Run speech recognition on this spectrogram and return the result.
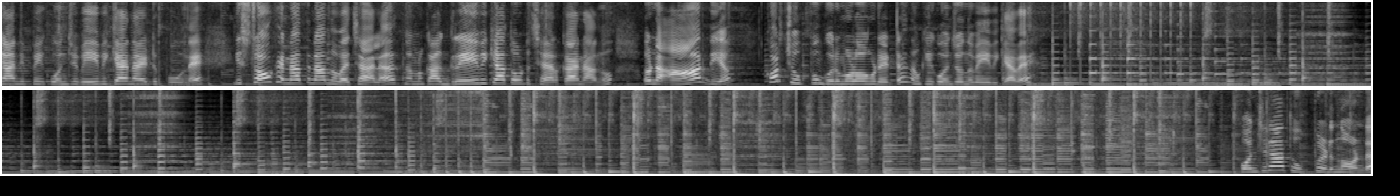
ഞാനിപ്പോൾ ഈ കൊഞ്ച് വേവിക്കാനായിട്ട് പോകുന്നത് ഈ സ്റ്റോക്ക് എന്നാത്തിനാന്ന് വെച്ചാൽ നമുക്ക് ആ ഗ്രേവിക്കകത്തോട്ട് ചേർക്കാനാന്നു അതുകൊണ്ട് ആദ്യം കുറച്ച് ഉപ്പും കുരുമുളകും കൂടെ ഇട്ട് നമുക്ക് ഈ കൊഞ്ചൊന്ന് വേവിക്കാവേ. കൊഞ്ചിനകത്ത് ഉപ്പ് ഇടുന്നതുകൊണ്ട്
